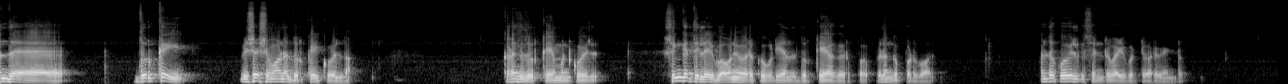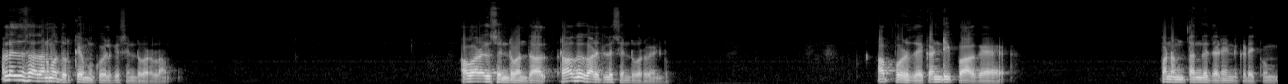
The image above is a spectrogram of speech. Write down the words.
அந்த துர்க்கை விசேஷமான துர்க்கை கோயில் தான் கணக்கு துர்க்கை அம்மன் கோயில் சிங்கத்திலே பவனி வரக்கூடிய அந்த துர்க்கையாக இருப்ப விளங்கப்படுவாள். அந்த கோயிலுக்கு சென்று வழிபட்டு வர வேண்டும். அல்லது சாதாரணமாக துர்க்கை அம்மன் கோயிலுக்கு சென்று வரலாம். அவ்வாறாக சென்று வந்தால் ராகு காலத்தில் சென்று வர வேண்டும். அப்பொழுது கண்டிப்பாக பணம் தங்கு தடைன்னு கிடைக்கும்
